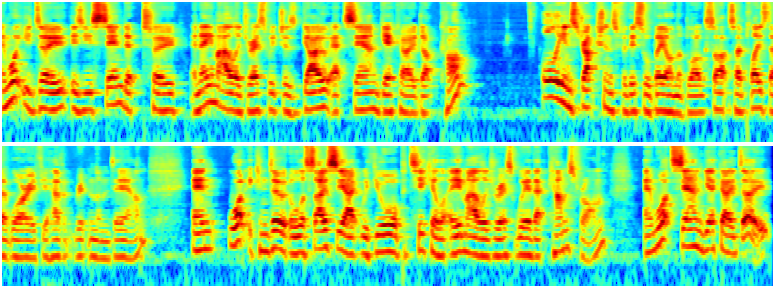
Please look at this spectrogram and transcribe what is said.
And what you do is you send it to an email address which is go at soundgecko.com. All the instructions for this will be on the blog site, so please don't worry if you haven't written them down. And what it can do, it will associate with your particular email address where that comes from. And what SoundGecko do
